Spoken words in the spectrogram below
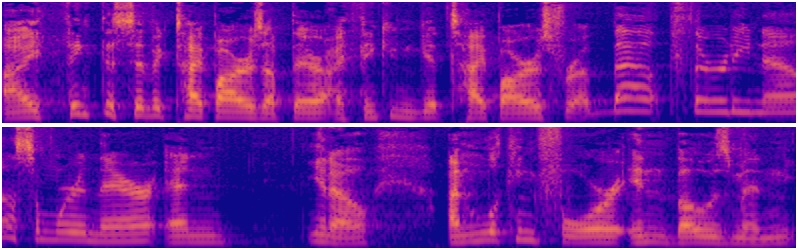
I think the Civic Type R is up there. I think you can get Type Rs for about thirty now, somewhere in there. And you know, I'm looking for in Bozeman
